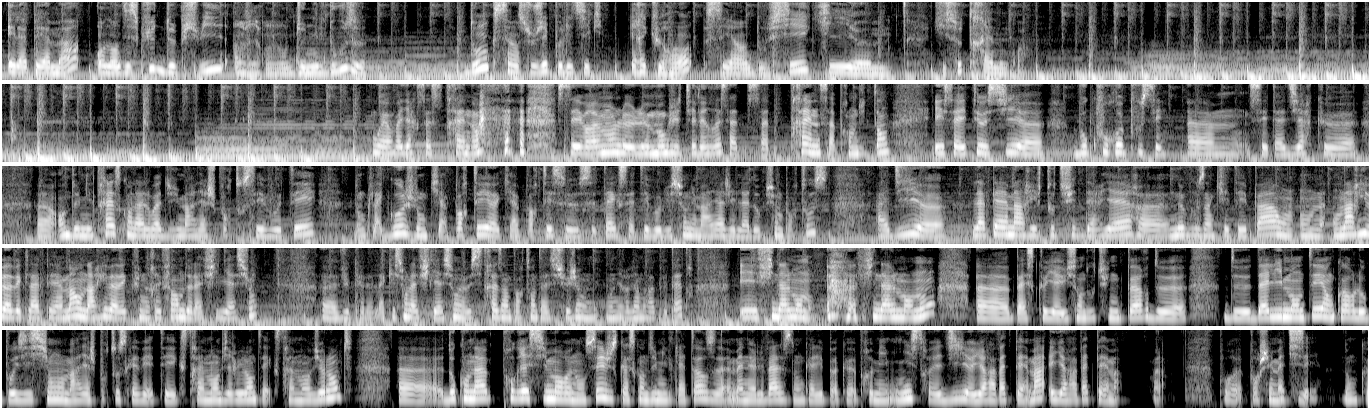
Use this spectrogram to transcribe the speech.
Et la PMA, on en discute depuis environ 2012. Donc c'est un sujet politique récurrent, c'est un dossier qui, euh, qui se traîne, quoi. Ouais, on va dire que ça se traîne. c'est vraiment le, mot que j'utiliserais. Ça, ça, traîne, ça prend du temps. Et ça a été aussi euh, beaucoup repoussé. Euh, c'est-à-dire que euh, en 2013, quand la loi du mariage pour tous est votée, donc la gauche, donc qui a porté, qui a porté ce, texte, cette évolution du mariage et de l'adoption pour tous, a dit la PMA arrive tout de suite derrière, ne vous inquiétez pas, on, on, arrive avec la PMA, on arrive avec une réforme de la filiation. Euh, vu que la question de la filiation est aussi très importante à ce sujet, on y, reviendra peut-être. Et finalement non, finalement non, euh, parce qu'il y a eu sans doute une peur de d'alimenter encore l'opposition au mariage pour tous qui avait été extrêmement virulente et extrêmement violente. Euh, donc on a progressivement renoncé jusqu'à ce qu'en 2014, Manuel Valls, donc à l'époque Premier ministre, dit il y aura pas de PMA et il y aura pas de PMA. Voilà, pour, pour schématiser. Donc,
